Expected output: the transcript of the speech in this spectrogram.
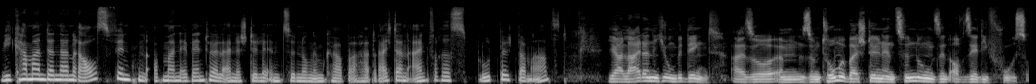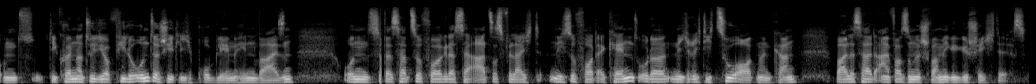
wie kann man denn dann rausfinden, ob man eventuell eine stille Entzündung im Körper hat? Reicht ein einfaches Blutbild beim Arzt? Ja, leider nicht unbedingt. Also ähm, Symptome bei stillen Entzündungen sind oft sehr diffus und die können natürlich auf viele unterschiedliche Probleme hinweisen. Und das hat zur Folge, dass der Arzt es vielleicht nicht sofort erkennt oder nicht richtig zuordnen kann, weil es halt einfach so eine schwammige Geschichte ist.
